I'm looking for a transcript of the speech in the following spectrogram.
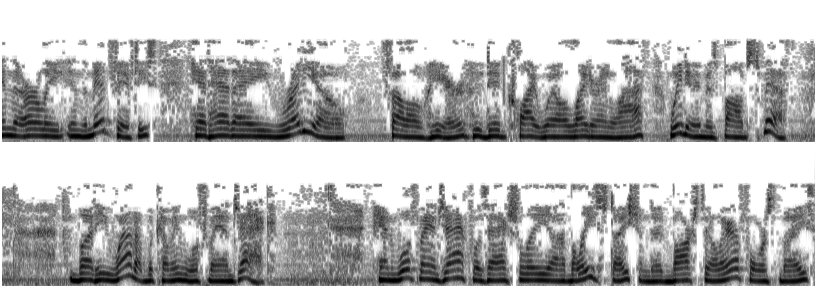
in the early in the mid '50s had had a radio fellow here who did quite well later in life. We knew him as Bob Smith, but he wound up becoming Wolfman Jack. And Wolfman Jack was actually, I believe, stationed at Barksdale Air Force Base.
